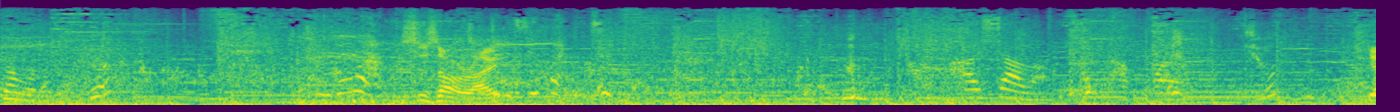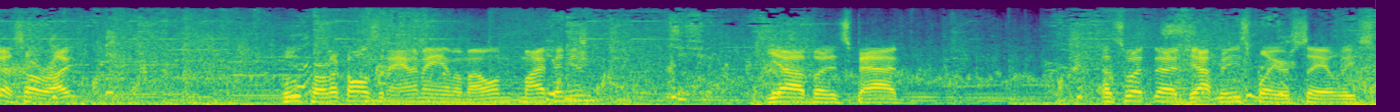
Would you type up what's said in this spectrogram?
到我的头，成功了！ This is alright. 机会，趴下了，他乖。球， Yeah, it's alright. Blue Protocol is an anime MMO, in my opinion. Yeah, but it's bad. That's what the Japanese players say, at least.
